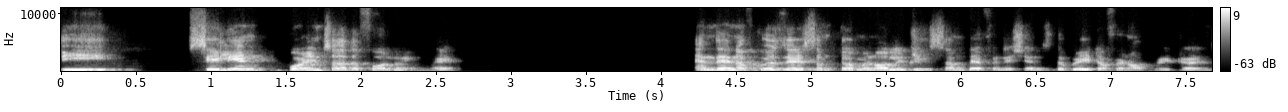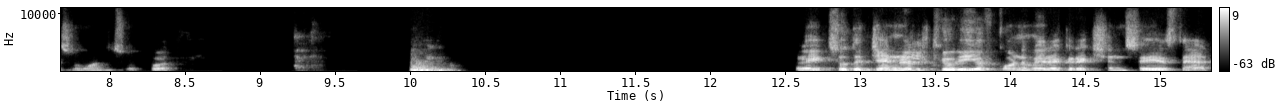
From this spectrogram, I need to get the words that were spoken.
the salient points are the following, right? And then of course there's some terminology, some definitions, the weight of an operator and so on and so forth. Right, so the general theory of quantum error correction says that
